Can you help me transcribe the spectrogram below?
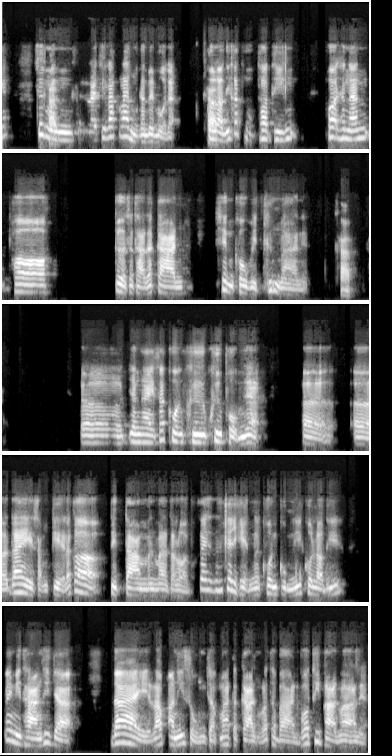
เงี้ย ซึ่งมันเป็นอะไรที่ลักลั่นกันไปหมดอะคคนรับเหล่านี้ก็ถูกทอดทิ้ง เพราะฉะนั้นพอเกิดสถานการณ์ เช่นโควิดขึ้นมาเนี่ยครับ เอ่อยังไงสักคนคือคือผมเนี่ย เอ่อเอ่อได้สังเกตแล้วก็ติดตามมันมาตลอดก็ก็จะเห็นคนกลุ่มนี้คนเหล่านี้ไม่มีทางที่จะได้รับอานิสงส์จากมาตรการของรัฐบาล เพราะที่ผ่านมาเนี่ย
